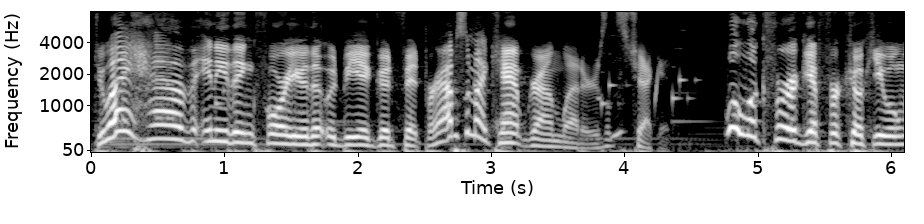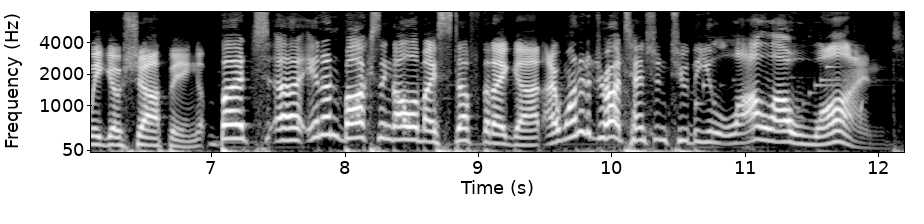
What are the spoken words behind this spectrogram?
Do I have anything for you that would be a good fit? Perhaps in my campground letters. Let's check it. We'll look for a gift for Cookie when we go shopping. But uh, in unboxing all of my stuff that I got, I wanted to draw attention to the Lala Wand.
